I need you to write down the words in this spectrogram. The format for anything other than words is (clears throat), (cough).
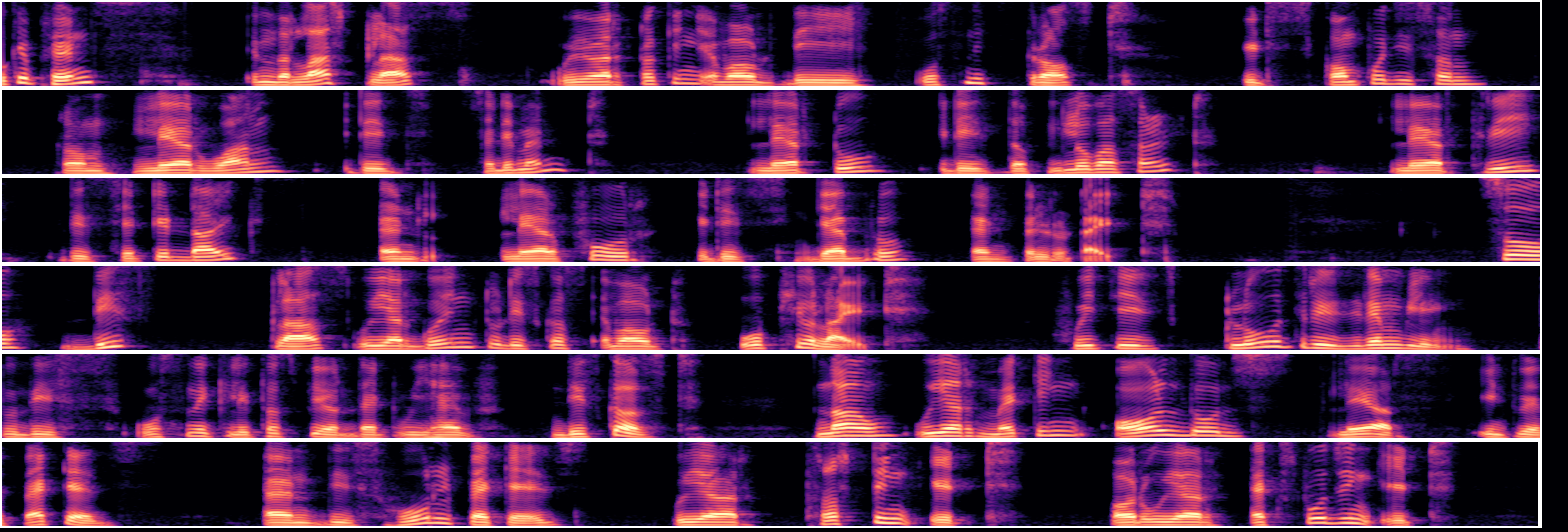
Okay friends, in the last class we were talking about the oceanic crust, its composition from layer 1 it is sediment, layer 2 it is the pillow basalt, layer 3 it is sheeted dikes. And layer 4 it is gabbro and peridotite. So, this class we are going to discuss about ophiolite which is closely resembling to this oceanic lithosphere that we have discussed. Now, we are making all those layers into a package and this whole package we are thrusting it or we are exposing it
